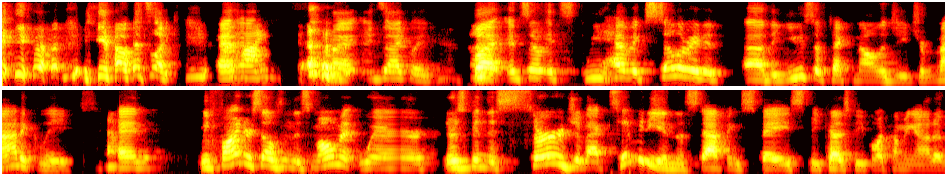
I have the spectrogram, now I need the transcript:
you, know, you, know, it's like, and, and, right, exactly. But and so it's we have accelerated uh, the use of technology dramatically, and we find ourselves in this moment where there's been this surge of activity in the staffing space because people are coming out of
